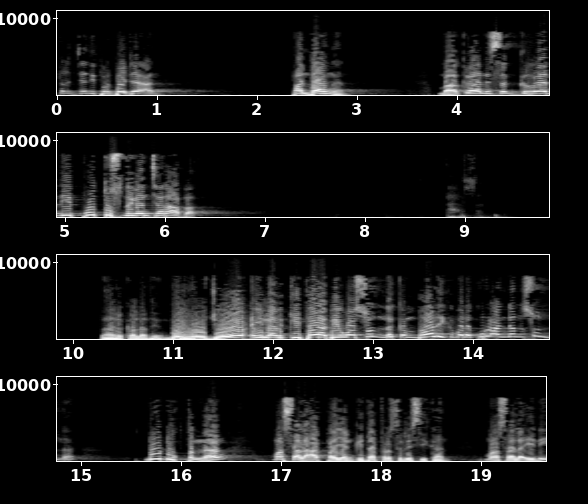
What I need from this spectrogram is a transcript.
Terjadi perbedaan pandangan. Maka ini segera diputus dengan cara apa? Ahsan. Barakallahu fiikum. Birruju' ilal kitab wa sunnah. Kembali kepada Quran dan sunnah. Duduk tenang. Masalah apa yang kita perselisihkan? Masalah ini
